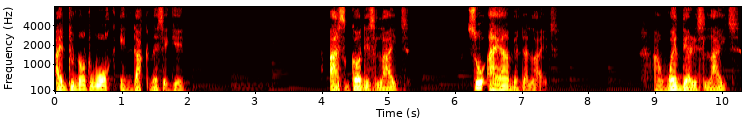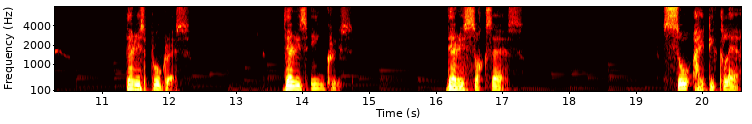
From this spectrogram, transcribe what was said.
I do not walk in darkness again. As God is light, so I am in the light. And when there is light, there is progress, there is increase, there is success. So I declare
